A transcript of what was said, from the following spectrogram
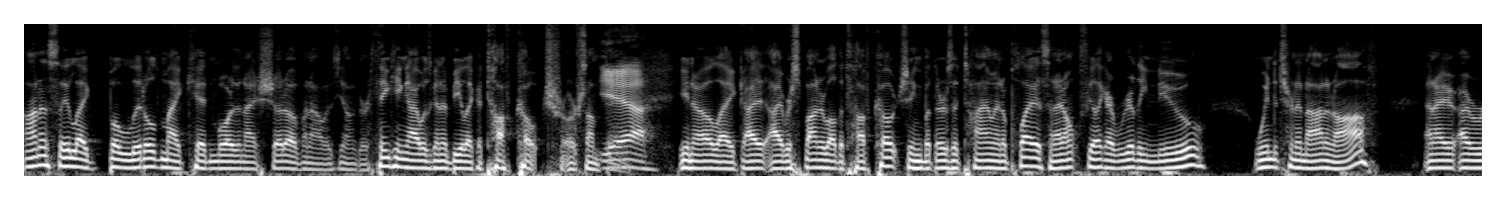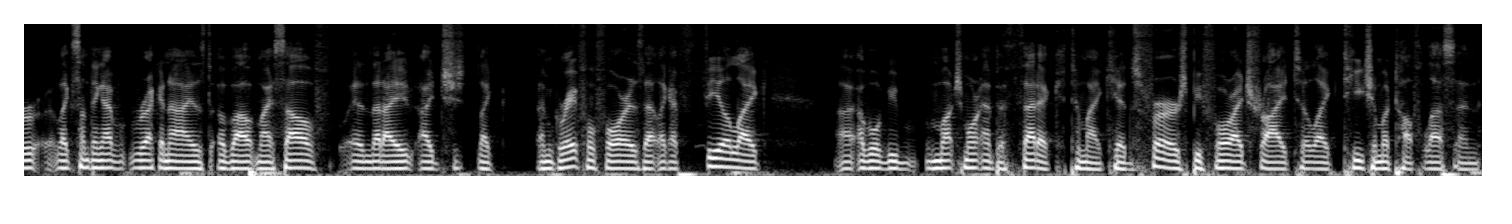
honestly like belittled my kid more than i should have when i was younger thinking i was going to be like a tough coach or something. Yeah. you know like I, I responded well to tough coaching but there's a time and a place and i don't feel like i really knew when to turn it on and off. And i, I like something i've recognized about myself and that i i like i'm grateful for is that like i feel like uh, I will be much more empathetic to my kids first before I try to like teach them a tough lesson.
